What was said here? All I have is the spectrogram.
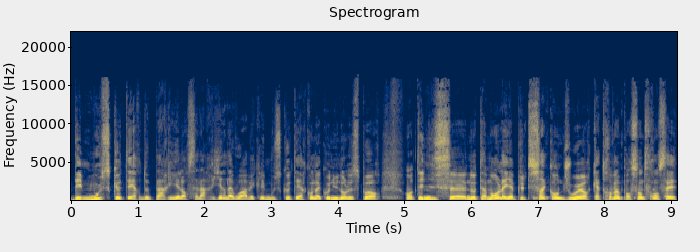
des Mousquetaires de Paris. Alors ça n'a rien à voir avec les mousquetaires qu'on a connus dans le sport, en tennis euh, notamment. Là, il y a plus de 50 joueurs, 80% de Français,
